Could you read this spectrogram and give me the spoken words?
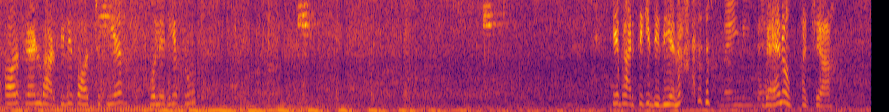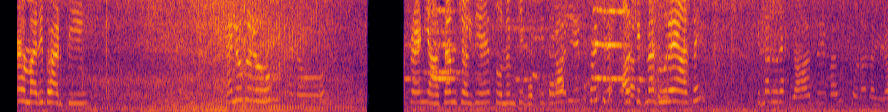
और फ्रेंड भारती भी पहुँच चुकी है। वो ले रही है फ्रूट्स ये भारती की दीदी है ना? नहीं नहीं बहन। हो? अच्छा। हमारी भारती। हेलो करो फ्रेंड यहाँ से हम चल दिए हैं सोनम के घर की तरफ़। और कितना दूर है यहाँ से? कितना दूर है? यहाँ से बस थोड़ा लगेगा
